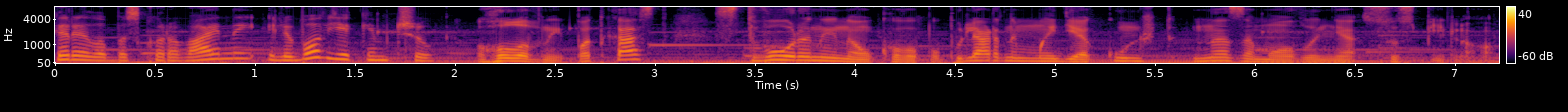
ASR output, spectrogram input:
Кирило Безкоровайний і Любов Якимчук. Головний подкаст створений науково-популярним медіакуншт на замовлення Суспільного.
